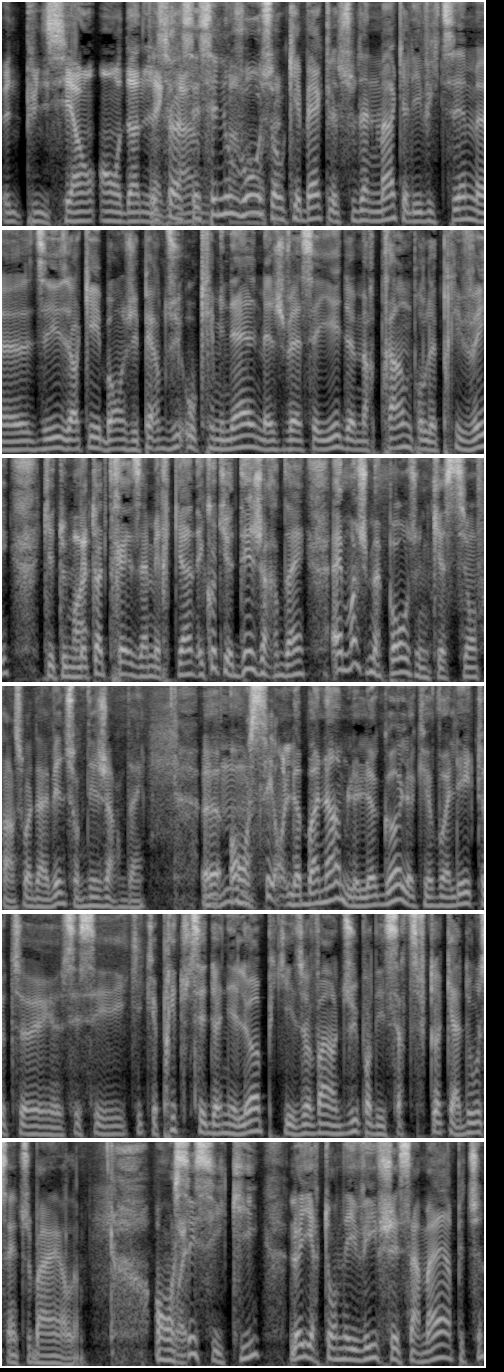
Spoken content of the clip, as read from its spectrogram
une punition, on donne l'exemple. C'est nouveau ça au Québec, le soudainement, que les victimes euh, disent, OK, bon, j'ai perdu au criminel, mais je vais essayer de me reprendre pour le privé, qui est une méthode très américaine. Écoute, il y a Desjardins. Hey, moi, je me pose une question, François David, sur Desjardins. Euh, mm-hmm. On sait, le bonhomme, le, gars là, qui a volé toutes, euh, qui, qui, a pris toutes ces données-là, puis qui les a vendues pour des certificats cadeaux Saint-Hubert, on sait c'est qui. Là, il est retourné vivre chez sa mère, puis tout ça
